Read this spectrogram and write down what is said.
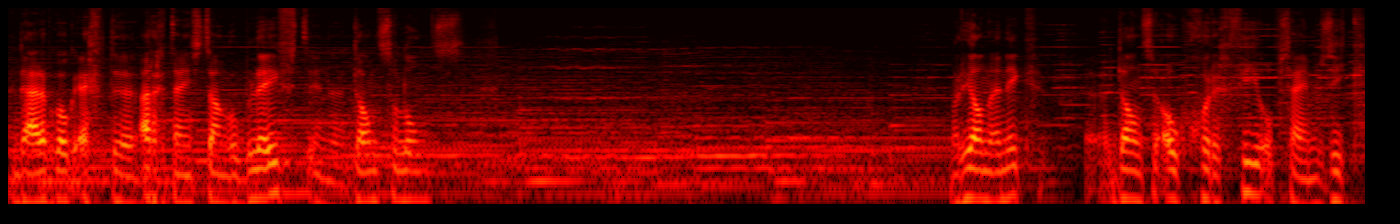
En daar heb ik ook echt de Argentijnse tango beleefd in de danssalons. Marianne en ik dansen ook choreografieën op zijn muziek.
